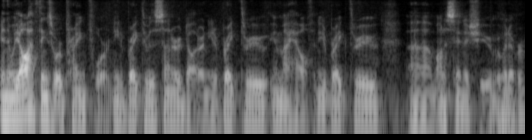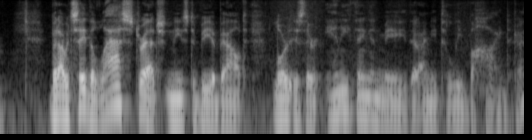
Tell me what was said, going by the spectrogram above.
And then we all have things that we're praying for. I need a breakthrough with a son or a daughter. I need a breakthrough in my health. I need a breakthrough um, on a sin issue or mm-hmm. whatever. But I would say the last stretch needs to be about Lord, is there anything in me that I need to leave behind? Okay.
